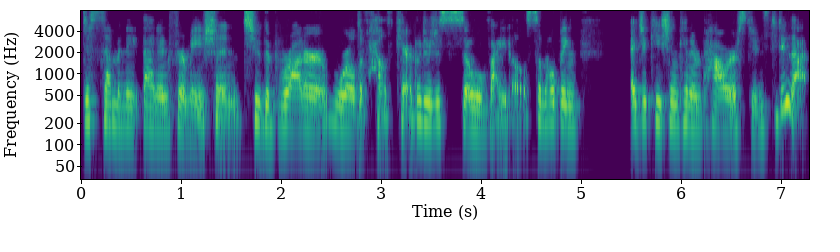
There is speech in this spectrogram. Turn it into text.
disseminate that information to the broader world of healthcare but it is so vital. So i'm hoping education can empower students to do that.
